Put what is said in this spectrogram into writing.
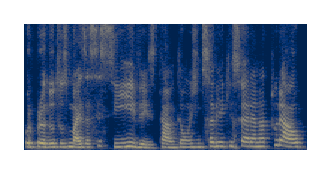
por produtos mais acessíveis e tal, então a gente sabia que isso era natural,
